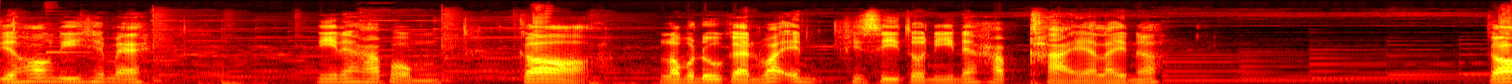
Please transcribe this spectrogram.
ในห้องนี้ใช่ไหมนี่นะครับผมก็เรามาดูกันว่า NPC ตัวนี้นะครับ ขายอะไรเนาะก็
